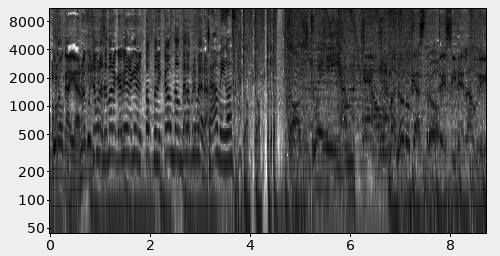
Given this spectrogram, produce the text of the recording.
que uno caiga. Nos escuchamos la semana que viene aquí en el Top 20 Countdown de la primera. Chao, amigos. Manolo Castro, Desiree Lauri,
